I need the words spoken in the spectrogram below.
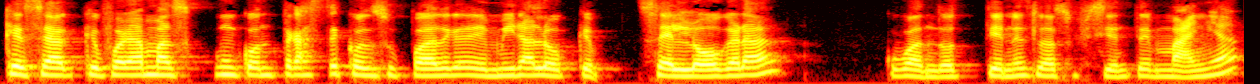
que, sea, que fuera más un contraste con su padre de mira lo que se logra cuando tienes la suficiente maña.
